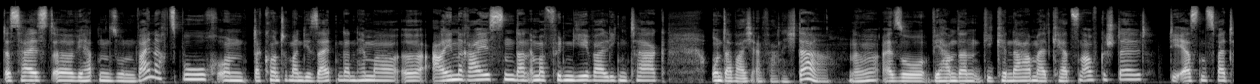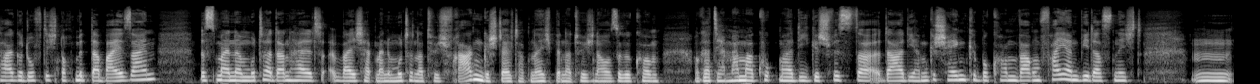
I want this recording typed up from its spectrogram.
Das heißt, äh, wir hatten so ein Weihnachtsbuch und da konnte man die Seiten dann immer äh, einreißen, dann immer für den jeweiligen jeweiligen Tag. Und da war ich einfach nicht da. Ne? Also wir haben dann, die Kinder haben halt Kerzen aufgestellt. Die ersten zwei Tage durfte ich noch mit dabei sein, bis meine Mutter dann halt, weil ich halt meine Mutter natürlich Fragen gestellt habe. Ne? Ich bin natürlich nach Hause gekommen und gesagt, ja Mama, guck mal, die Geschwister da, die haben Geschenke bekommen. Warum feiern wir das nicht? Hm,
